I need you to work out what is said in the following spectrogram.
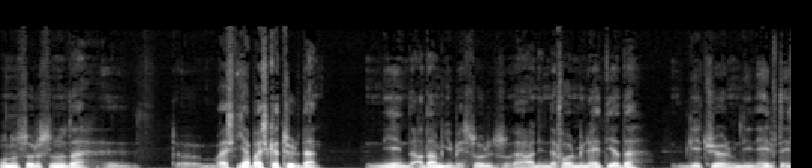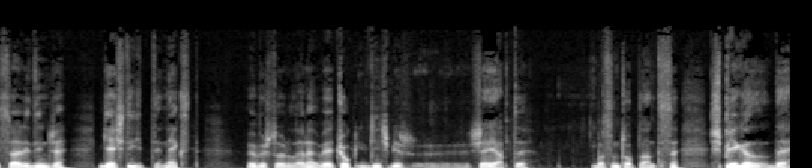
Onun sorusunu da e, başka ya başka türden niye adam gibi soru halinde formüle et ya da geçiyorum diye herif de ısrar edince geçti gitti next öbür sorulara ve çok ilginç bir şey yaptı basın toplantısı. Spiegel'de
